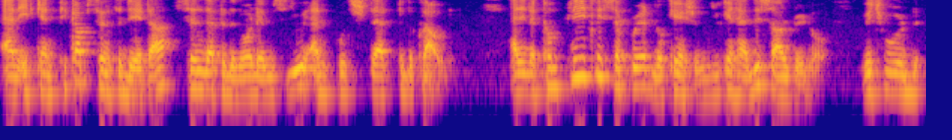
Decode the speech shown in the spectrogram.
and it can pick up sensor data, send that to the Node MCU, and push that to the cloud and in a completely separate location you can have this Arduino which would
